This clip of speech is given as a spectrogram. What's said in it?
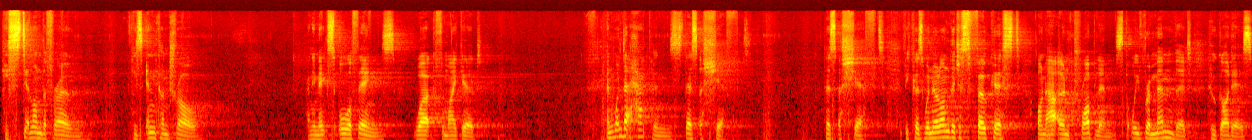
He's still on the throne. He's in control. And He makes all things work for my good. And when that happens, there's a shift. There's a shift because we're no longer just focused on our own problems, but we've remembered who God is.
